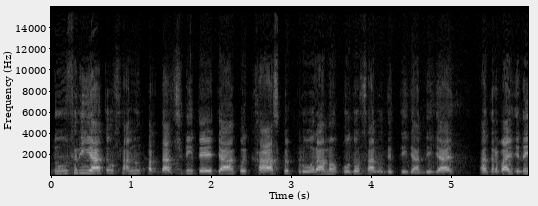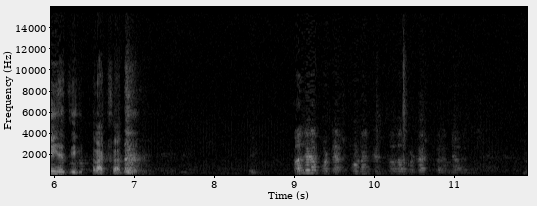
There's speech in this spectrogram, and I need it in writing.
ਦੂਸਰੀ ਆ ਤਾਂ ਸਾਨੂੰ ਪ੍ਰਦਰਸ਼ਨੀ ਤੇ ਜਾਂ ਕੋਈ ਖਾਸ ਕੋਈ ਪ੍ਰੋਗਰਾਮ ਉਦੋਂ ਸਾਨੂੰ ਦਿੱਤੀ ਜਾਂਦੀ ਜਾਏ ਅਦਰਵਾਈਜ਼ ਨਹੀਂ ਅਸੀਂ ਰੱਖ ਸਕਦੇ। ਕੱਲ ਜਿਹੜਾ ਪ੍ਰੋਟੈਸਟ ਹੋਣਾ ਕਿਸ ਤਰ੍ਹਾਂ ਦਾ ਪ੍ਰੋਟੈਸਟ ਕਰਨ ਜਾ ਰਹੇ ਹੋ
